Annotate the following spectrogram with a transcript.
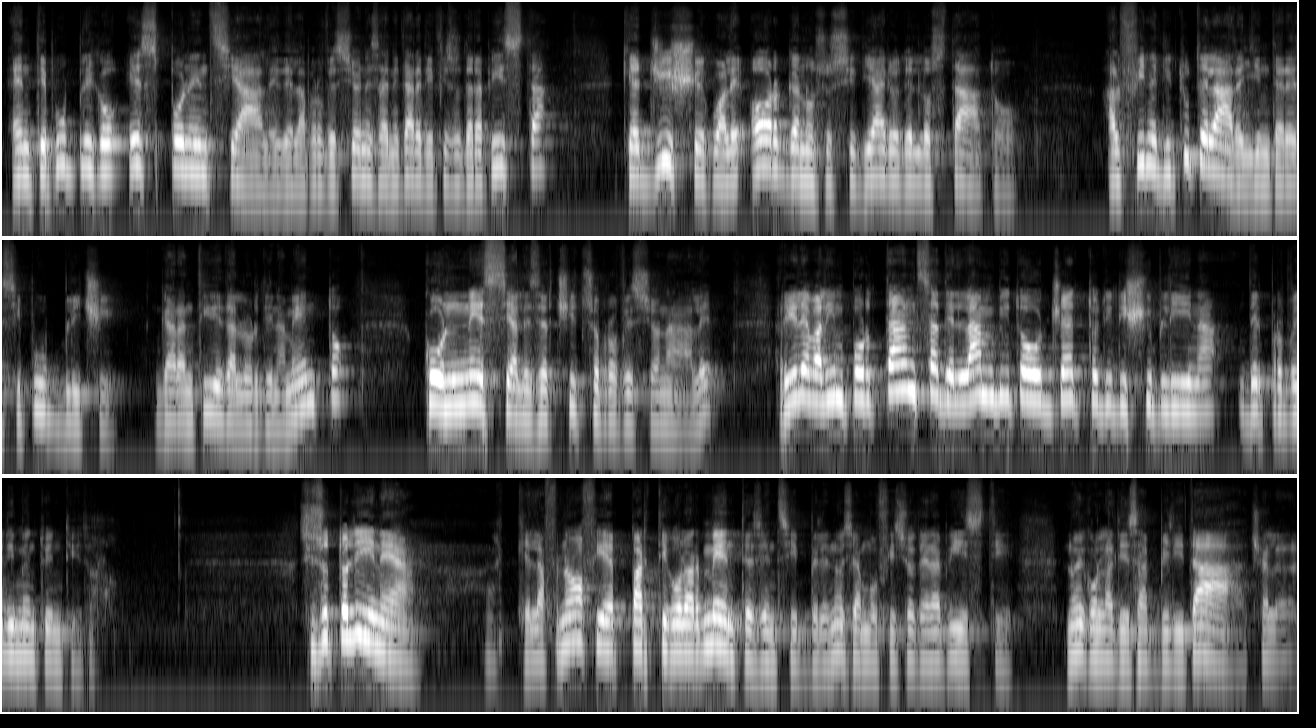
ente pubblico esponenziale della professione sanitaria di fisioterapista, che agisce quale organo sussidiario dello Stato al fine di tutelare gli interessi pubblici garantiti dall'ordinamento, connessi all'esercizio professionale, rileva l'importanza dell'ambito oggetto di disciplina del provvedimento in titolo. Si sottolinea che la FNOFI è particolarmente sensibile, noi siamo fisioterapisti, noi con la disabilità cioè,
